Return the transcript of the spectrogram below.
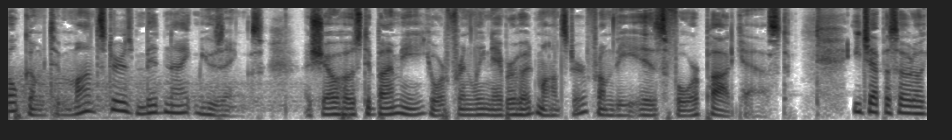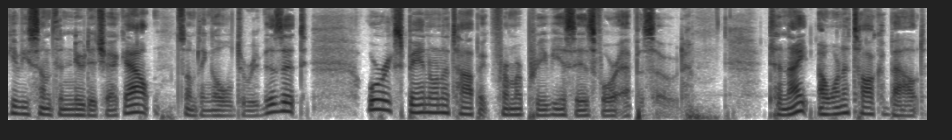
Welcome to Monsters Midnight Musings, a show hosted by me, your friendly neighborhood monster from the Is For podcast. Each episode, I'll give you something new to check out, something old to revisit, or expand on a topic from a previous Is For episode. Tonight, I want to talk about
